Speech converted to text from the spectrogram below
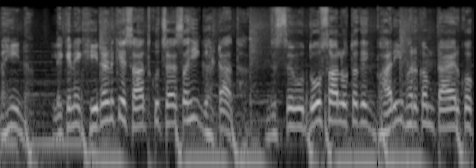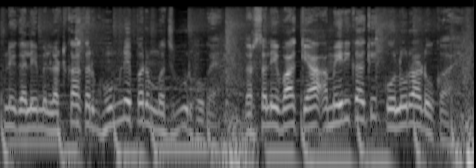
नहीं ना। लेकिन एक हिरण के साथ कुछ ऐसा ही घटा था, जिससे वो दो सालों तक एक भारी भरकम टायर को अपने गले में लटका कर घूमने पर मजबूर हो गया। दरअसल ये वाक्य अमेरिका के कोलोराडो का है।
